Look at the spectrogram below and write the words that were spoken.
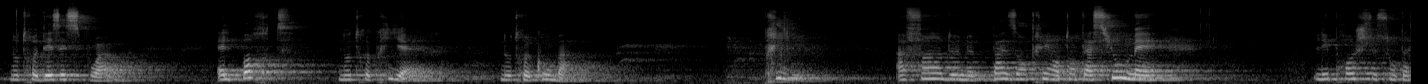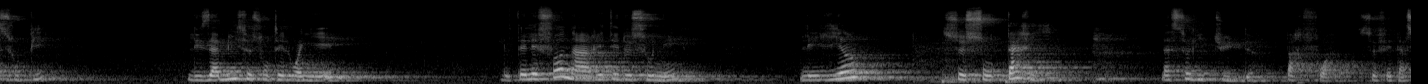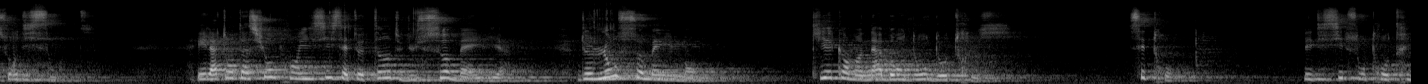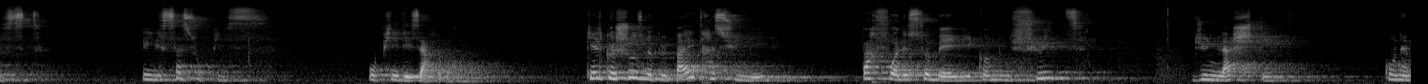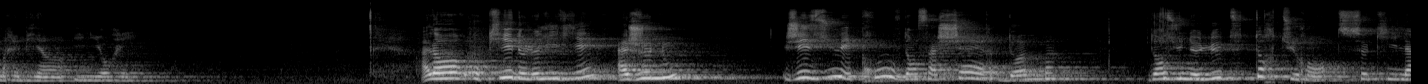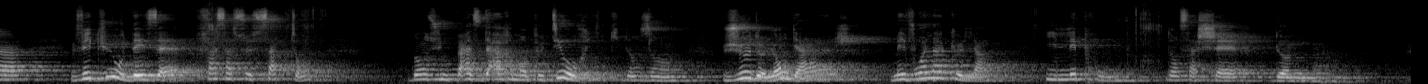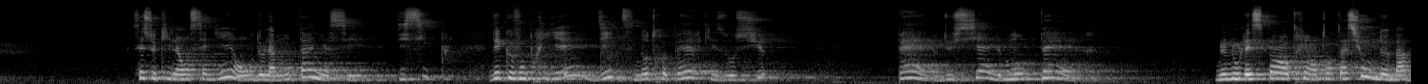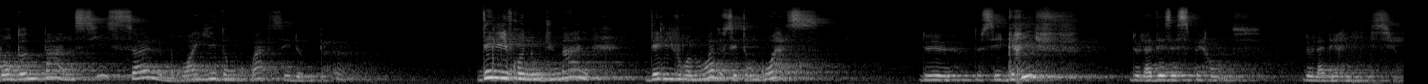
notre désespoir, elle porte notre prière, notre combat. Priez afin de ne pas entrer en tentation, mais les proches se sont assoupis, les amis se sont éloignés, le téléphone a arrêté de sonner, les liens se sont taris, la solitude parfois se fait assourdissante. Et la tentation prend ici cette teinte du sommeil, de l'ensommeillement, qui est comme un abandon d'autrui. C'est trop. Les disciples sont trop tristes et ils s'assoupissent au pied des arbres. Quelque chose ne peut pas être assumé. Parfois le sommeil est comme une fuite d'une lâcheté qu'on aimerait bien ignorer. Alors, au pied de l'olivier, à genoux, Jésus éprouve dans sa chair d'homme, dans une lutte torturante, ce qu'il a vécu au désert face à ce Satan, dans une passe d'armes un peu théorique, dans un jeu de langage, mais voilà que là, il l'éprouve dans sa chair d'homme. C'est ce qu'il a enseigné en haut de la montagne à ses disciples. Dès que vous priez, dites Notre Père qui est aux cieux. Père du ciel, mon Père, ne nous laisse pas entrer en tentation, ne m'abandonne pas ainsi, seul, broyé d'angoisse et de peur. Délivre-nous du mal, délivre-moi de cette angoisse, de, de ces griffes de la désespérance, de la déréliction.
